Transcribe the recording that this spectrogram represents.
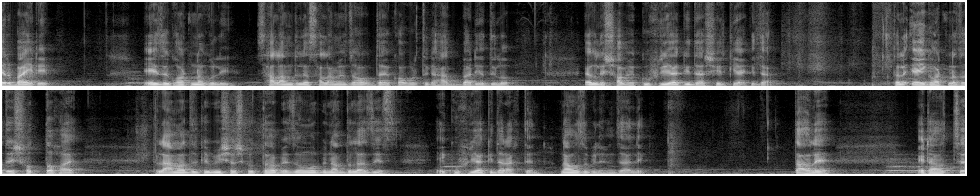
এর বাইরে এই যে ঘটনাগুলি, সালাম দিলে সালামের জবাব দেয়, কবর থেকে হাত বাড়িয়ে দিল, এগুলি সবই কুফরি আকিদা, শিরকি আকিদা। তাহলে এই ঘটনা যদি সত্য হয়, তাহলে আমাদেরকে বিশ্বাস করতে হবে যে ওমর বিন আব্দুল আজিজ এই কুফরি আকিদা রাখতেন। নাউজুবিল্লাহ আলিক তাহলে এটা হচ্ছে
